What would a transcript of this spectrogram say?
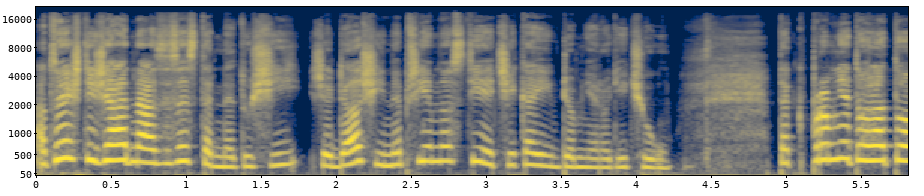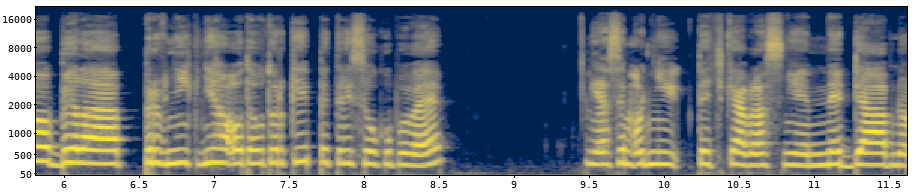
A to ještě žádná ze sester netuší, že další nepříjemnosti je čekají v domě rodičů. Tak pro mě tohleto byla první kniha od autorky Petry Soukupové, já jsem od ní teďka vlastně nedávno,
